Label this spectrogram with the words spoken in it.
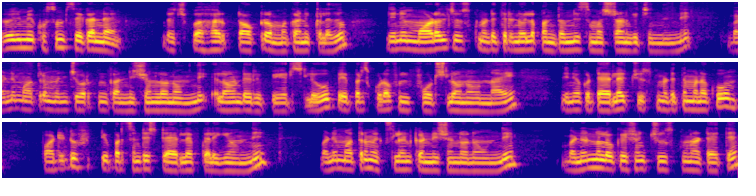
ఈరోజు మీకోసం second hand Deutz Fahr tractor అమ్మకానికి కలదు. దీని మోడల్ చూసుకున్నట్టయితే రెండు వేల పంతొమ్మిది సంవత్సరానికి చెందింది. బండి మాత్రం మంచి వర్కింగ్ కండిషన్లోనే ఉంది. ఎలాంటి రిపేర్స్ లేవు. పేపర్స్ కూడా ఫుల్ ఫోర్స్లోనే ఉన్నాయి. దీని యొక్క టైర్ లైఫ్ చూసుకున్నట్టయితే మనకు forty to fifty percentage tyre life కలిగి ఉంది. బండి మాత్రం ఎక్సలెంట్ కండిషన్లోనే ఉంది. బండి ఉన్న లొకేషన్ చూసుకున్నట్టయితే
